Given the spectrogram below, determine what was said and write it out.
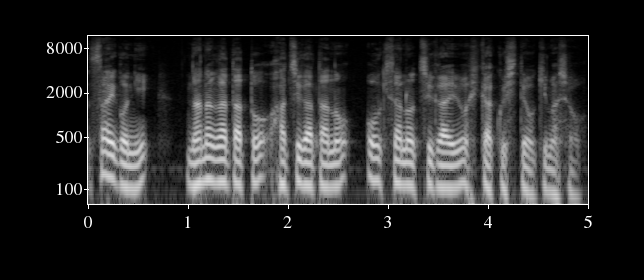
最後に7型と8型の大きさの違いを比較しておきましょう。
